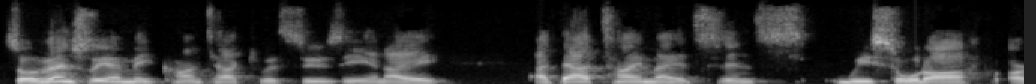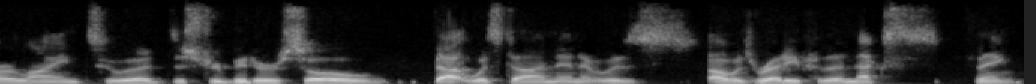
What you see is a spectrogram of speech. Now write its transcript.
So eventually I made contact with Susie. And I, at that time, I had since we sold off our line to a distributor. So that was done. And it was, I was ready for the next thing.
